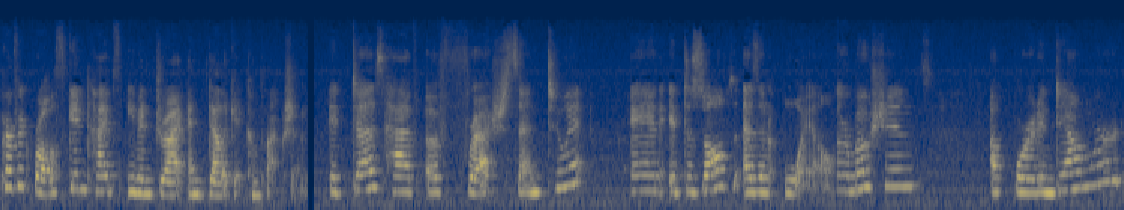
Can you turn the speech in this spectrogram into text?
perfect for all skin types, even dry and delicate complexions. It does have a fresh scent to it, and it dissolves as an oil. The motions upward and downward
